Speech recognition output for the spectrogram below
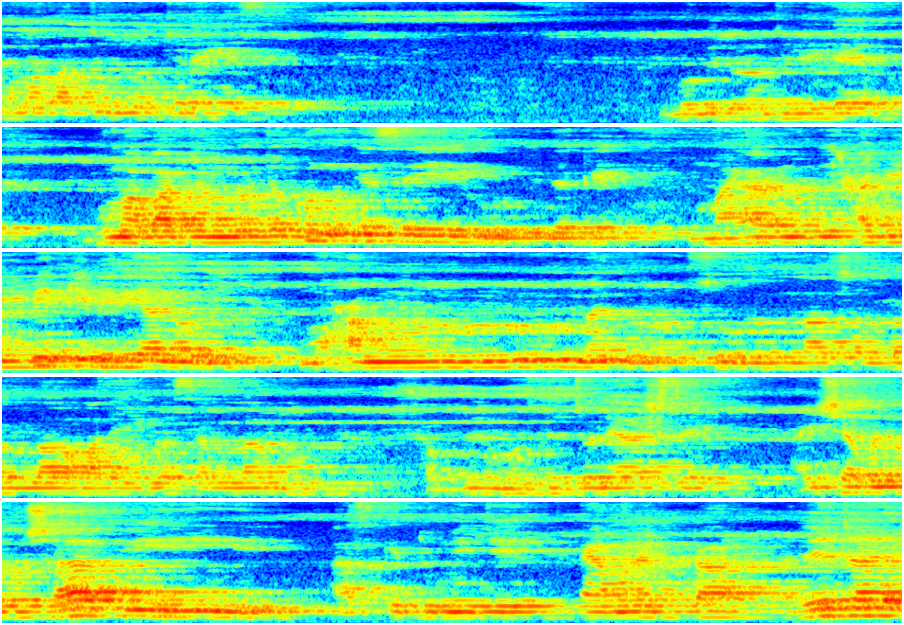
ঘুমাবার জন্য চলে গেছে। গভীর রজনীতে ঘুমাবার জন্য যখন নবী দেখে, মায়ার নবী, হাবিবে কিবিরিয়া নবী মোহাম্মদ রাসূলুল্লাহ সাল্লাল্লাহু আলাইহি ওয়াসাল্লাম স্বপ্নের মধ্যে চলে আসছে। আয়েশা বলে, ও শাফি, আজকে তুমি যে এমন একটা রেজায়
